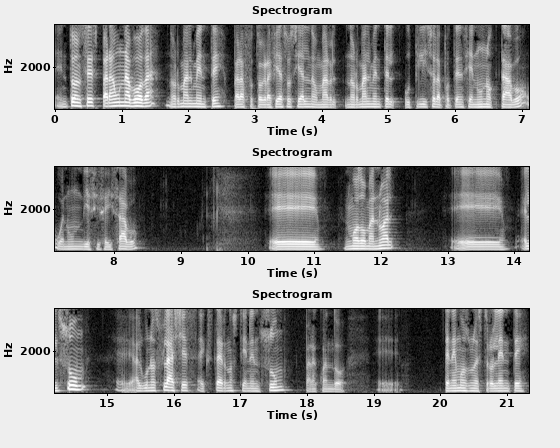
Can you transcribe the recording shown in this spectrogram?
Entonces, para una boda, normalmente, para fotografía social, normalmente utilizo la potencia en un octavo o en un dieciséisavo. Eh, modo manual. Eh, el zoom eh, algunos flashes externos tienen zoom para cuando eh, tenemos nuestro lente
